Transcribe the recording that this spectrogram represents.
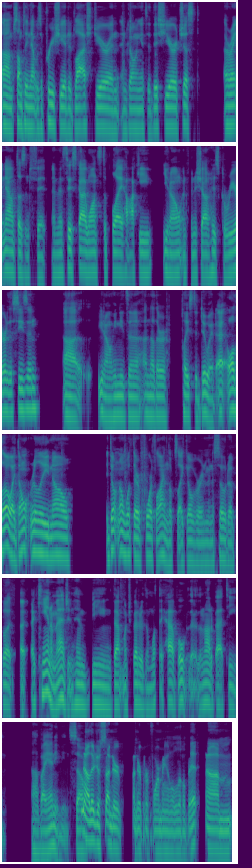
um, something that was appreciated last year and and going into this year. It just right now, it doesn't fit. And if this guy wants to play hockey, you know, and finish out his career this season, uh, you know, he needs a, another place to do it. although I don't really know, I don't know what their fourth line looks like over in Minnesota, but I, I can't imagine him being that much better than what they have over there. They're not a bad team uh, by any means. So no, they're just under underperforming a little bit. Um,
